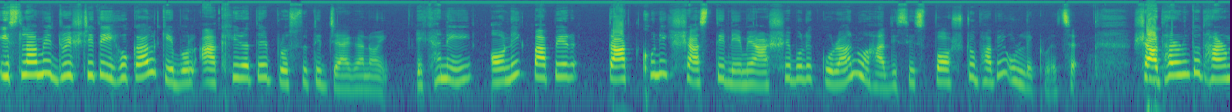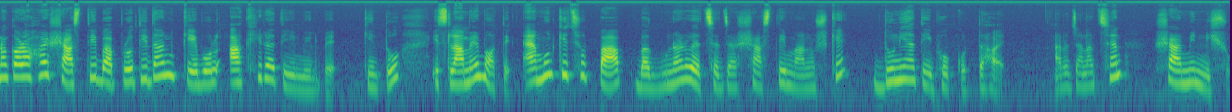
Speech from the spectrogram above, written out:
ইসলামী দৃষ্টিতে ইহকাল কেবল আখিরাতের প্রস্তুতির জায়গা নয়। এখানে অনেক পাপের তাৎক্ষণিক শাস্তি নেমে আসে বলে কোরআন ও হাদিসে স্পষ্টভাবে উল্লেখ রয়েছে। সাধারণত ধারণা করা হয় শাস্তি বা প্রতিদান কেবল আখিরাতেই মিলবে। কিন্তু ইসলামের মতে এমন কিছু পাপ বা গুণা রয়েছে যার শাস্তি মানুষকে দুনিয়াতেই ভোগ করতে হয়। আরও জানাচ্ছেন শারমিন নিশু।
